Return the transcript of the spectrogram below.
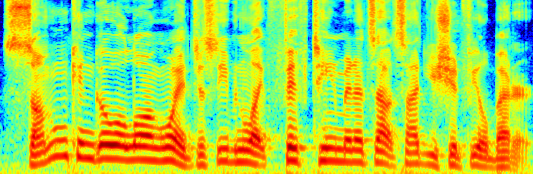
Some can go a long way. Just even like 15 minutes outside, you should feel better.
